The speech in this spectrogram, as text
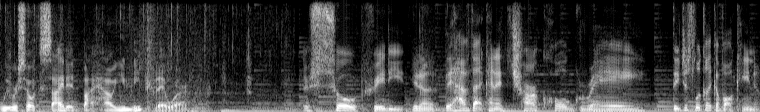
We were so excited by how unique they were. They're so pretty. You know, they have that kind of charcoal gray. They just look like a volcano.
